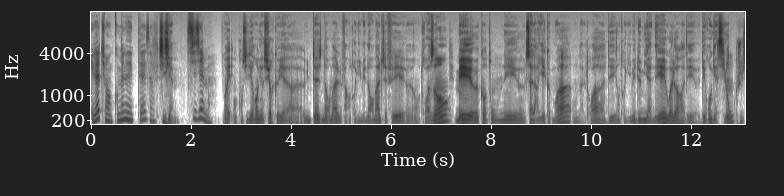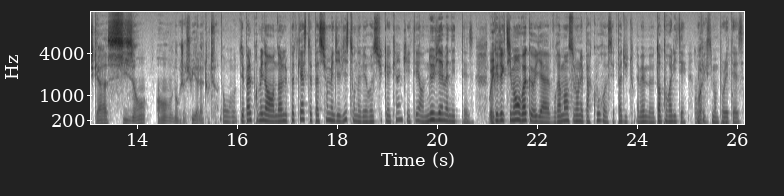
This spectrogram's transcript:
Et là, tu es en combien d'années de thèse? Sixième. Sixième. Oui, en considérant bien sûr qu'il y a une thèse normale, enfin entre guillemets normale, se fait euh, en trois ans, mais euh, quand on est euh, salarié comme moi, on a le droit à des entre guillemets demi-années ou alors à des dérogations jusqu'à six ans. En, donc je suis à la toute fin. Donc, T'es pas le premier dans, dans le podcast Passion médiéviste, on avait reçu quelqu'un qui était en neuvième année de thèse. Donc Oui. effectivement, on voit qu'il y a vraiment, selon les parcours, c'est pas du tout la même euh, temporalité, Ouais. effectivement, pour les thèses.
